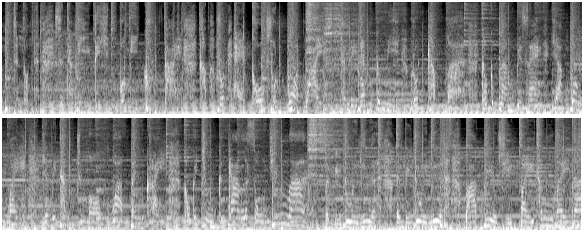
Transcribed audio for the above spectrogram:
นถนน เส้นทางนี้ได้ยินว่ามีคนตาย ขับรถแหกโค้งชนวอดวายทันใดนั้นก็มีรถขับมา เขากำลังเบียดแซงอย่างว่องไว ยังไม่ทันจะมองว่าเป็นใคร เขาก็อยู่ข้างๆและส่งยิ้มมา เป็นไปด้วยเลือด เป็นไปด้วยเลือด ปากเบี้ยวฉีกไปทั้งใบหน้า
